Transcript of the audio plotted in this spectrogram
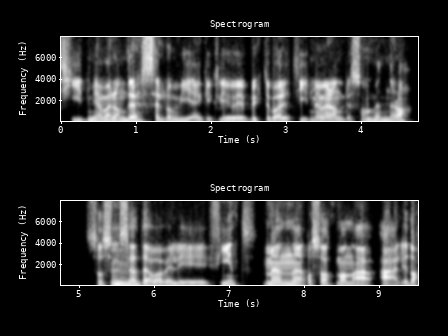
tid med hverandre. Selv om vi egentlig brukte bare tid med hverandre som venner, da så syns Mm. jeg det var veldig fint. Men eh, også at man er ærlig, da,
